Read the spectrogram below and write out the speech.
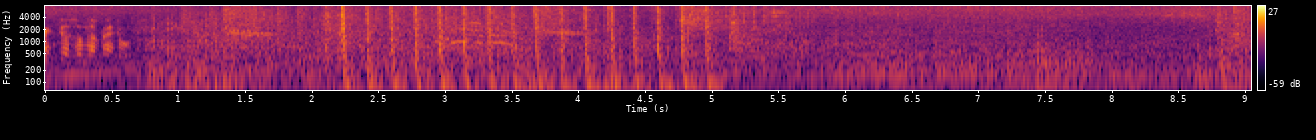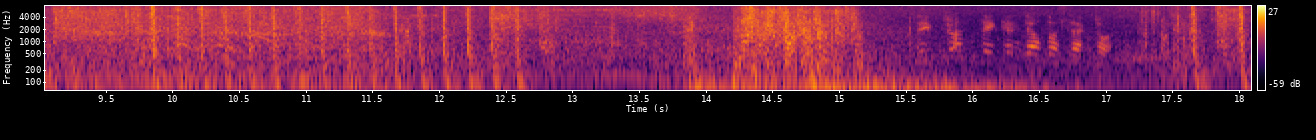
objectives on the battlefield. They've just taken Delta Sector.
